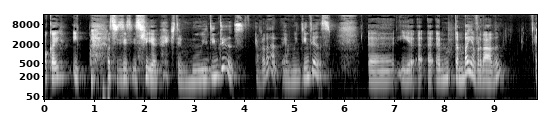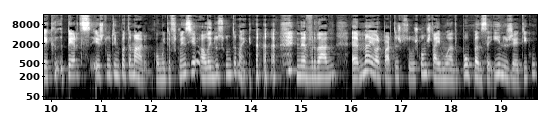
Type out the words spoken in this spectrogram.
Ok? E vocês dizem assim, isto é muito intenso. É verdade, é muito intenso. Uh, e a, a, a, também a verdade é que perde-se este último patamar com muita frequência, além do segundo também. Na verdade, a maior parte das pessoas, como está em modo poupança energético,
